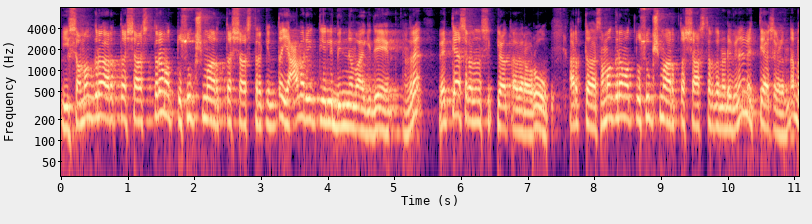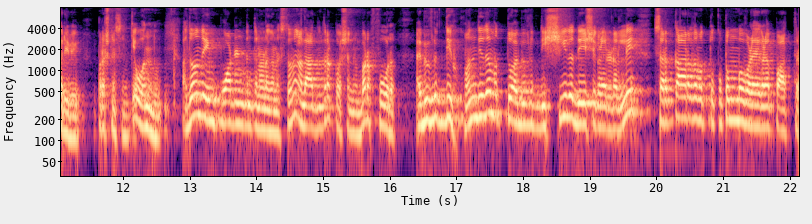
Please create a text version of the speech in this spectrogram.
ಈ ಸಮಗ್ರ ಅರ್ಥಶಾಸ್ತ್ರ ಮತ್ತು ಸೂಕ್ಷ್ಮ ಅರ್ಥಶಾಸ್ತ್ರಕ್ಕಿಂತ ಯಾವ ರೀತಿಯಲ್ಲಿ ಭಿನ್ನವಾಗಿದೆ? ಅಂದರೆ ವ್ಯತ್ಯಾಸಗಳನ್ನು ಸಿಕ್ಕೇಳ್ತಾ ಇದ್ದಾರೆ ಅವರು. ಅರ್ಥ, ಸಮಗ್ರ ಮತ್ತು ಸೂಕ್ಷ್ಮ ಅರ್ಥಶಾಸ್ತ್ರದ ನಡುವಿನ ವ್ಯತ್ಯಾಸಗಳನ್ನು ಬರಿಬೇಕು. ಪ್ರಶ್ನೆ ಸಂಖ್ಯೆ ಒಂದು. ಅದೊಂದು ಇಂಪಾರ್ಟೆಂಟ್ ಅಂತ ನನಗನ್ನಿಸ್ತದೆ. ಅದಾದ ನಂತರ ಕ್ವಶನ್ ನಂಬರ್ ಫೋರ್ ಅಭಿವೃದ್ಧಿ ಹೊಂದಿದ ಮತ್ತು ಅಭಿವೃದ್ಧಿಶೀಲ ದೇಶಗಳೆರಡರಲ್ಲಿ ಸರ್ಕಾರದ ಮತ್ತು ಕುಟುಂಬ ವಲಯಗಳ ಪಾತ್ರ.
